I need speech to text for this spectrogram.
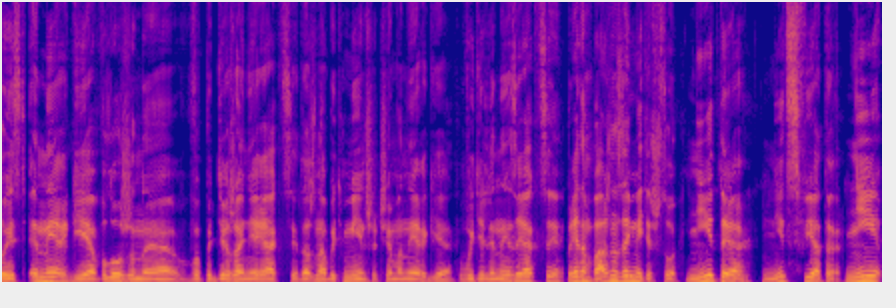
то есть энергия, вложенная в поддержание реакции, должна быть меньше, чем энергия, выделенная из реакции. При этом важно заметить, что ни ТЭР, ни Цфетр, ни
